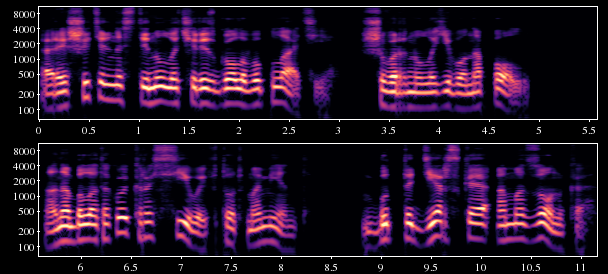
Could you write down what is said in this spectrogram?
решительно стянула через голову платье, швырнула его на пол. Она была такой красивой в тот момент, будто дерзкая амазонка,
